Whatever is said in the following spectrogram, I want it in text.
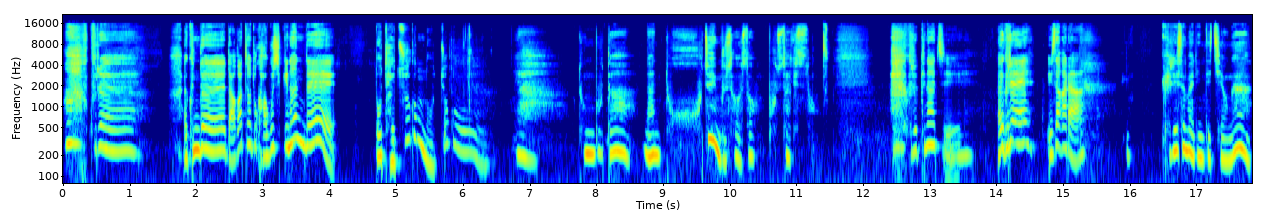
아 그래. 아, 근데 나 같아도 가고 싶긴 한데 너 대출금은 어쩌고? 야, 돈보다 난 도저히 무서워서 못 살겠어. 아, 그렇긴 하지. 아 그래 이사 가라. 그래서 말인데 지영아,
